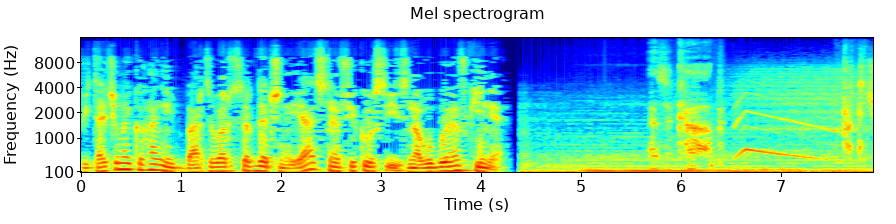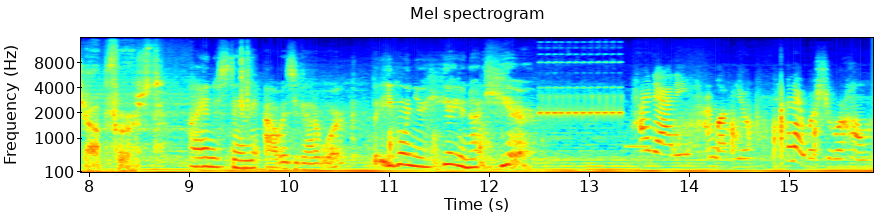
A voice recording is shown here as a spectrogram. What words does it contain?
Witajcie moi kochani, bardzo, bardzo serdecznie. Ja jestem Fikus i znowu byłem w kinie. As a cop, put the job first. I understand the hours you gotta work, but even when you're here, you're not here. Hi, Daddy. I love you. And I wish you were home.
